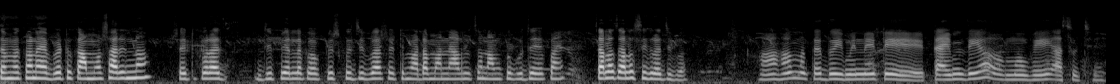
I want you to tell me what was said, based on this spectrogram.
ତମେ କ'ଣ ଏବେଠୁ କାମ ସାରିନ? ସେଇଠି ପୁରା ଜିପିଏଲ୍ ଅଫିସକୁ ଯିବା ସେଠି ମ୍ୟାଡ଼ାମ୍ ମାନେ ଆସୁଛନ୍ତି ଆମକୁ ବୁଝେଇବା ପାଇଁ। ଚାଲ ଚାଲ ଶୀଘ୍ର ଯିବା। ହଁ ହଁ ମୋତେ ଦୁଇ ମିନିଟ୍ ଟାଇମ୍ ଦିଅ ମୁଁ ବି ଆସୁଛି।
